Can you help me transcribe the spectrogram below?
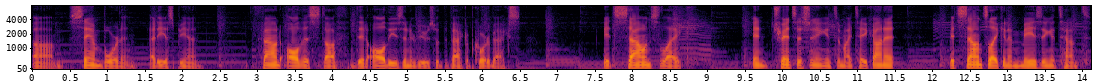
um, Sam Borden at ESPN. Found all this stuff, did all these interviews with the backup quarterbacks. It sounds like, and transitioning into my take on it, it sounds like an amazing attempt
